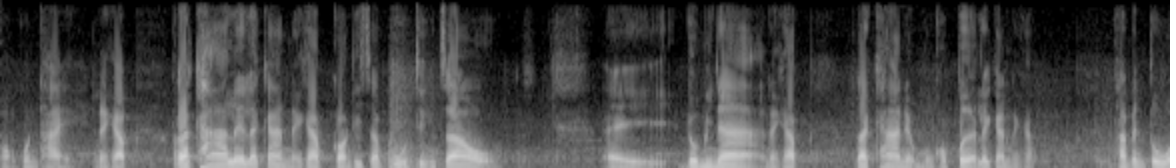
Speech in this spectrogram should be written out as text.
ของคนไทยนะครับ ราคาเลยละกันนะครับ ก่อนที่จะพูดถึงเจ้าไอ้โดมิน่านะครับ ราคาเนี่ยผมขอเปิดเลยกันนะครับ ถ้าเป็นตัว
